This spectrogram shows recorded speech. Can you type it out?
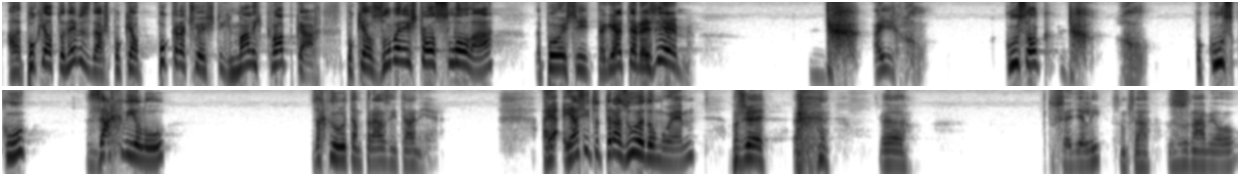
Ale pokiaľ to nevzdáš, pokiaľ pokračuješ v tých malých kvapkách, pokiaľ zoberieš toho slova a povieš si, tak ja ťa nezjem. A ideš kúsok, po kúsku, za chvíľu za chvíľu je tam prázdny tanier. A ja, ja si to teraz uvedomujem, že tu sedeli, som sa zoznámil,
